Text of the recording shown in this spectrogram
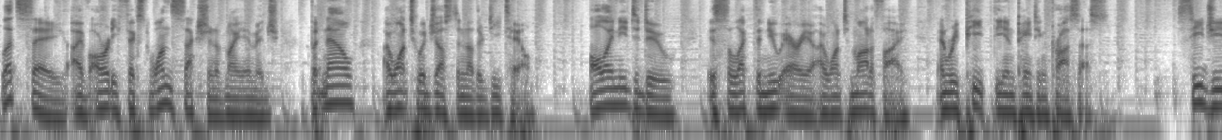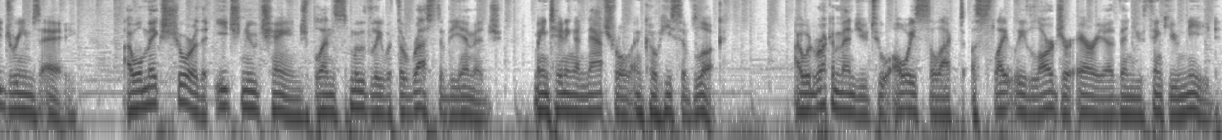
Let's say I've already fixed one section of my image, but now I want to adjust another detail. All I need to do is select the new area I want to modify and repeat the in-painting process. CG Dreams A. I will make sure that each new change blends smoothly with the rest of the image, maintaining a natural and cohesive look. I would recommend you to always select a slightly larger area than you think you need,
